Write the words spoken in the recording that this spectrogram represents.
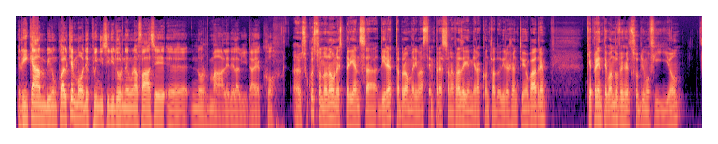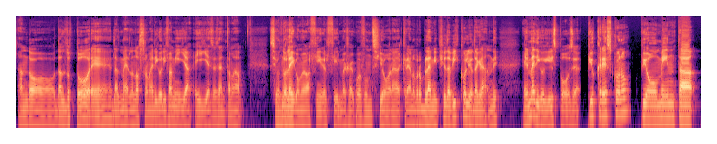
ricambi in un qualche modo e quindi si ritorna in una fase eh, normale della vita, ecco. Uh, su questo non ho un'esperienza diretta, però mi è rimasta impressa una frase che mi ha raccontato di recente mio padre, che prende quando fece il suo primo figlio, andò dal dottore, dal, me- dal nostro medico di famiglia e gli chiese, senta ma secondo lei come va a finire il film, cioè come funziona, creano problemi più da piccoli o da grandi? E il medico gli rispose, più crescono, più aumenta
